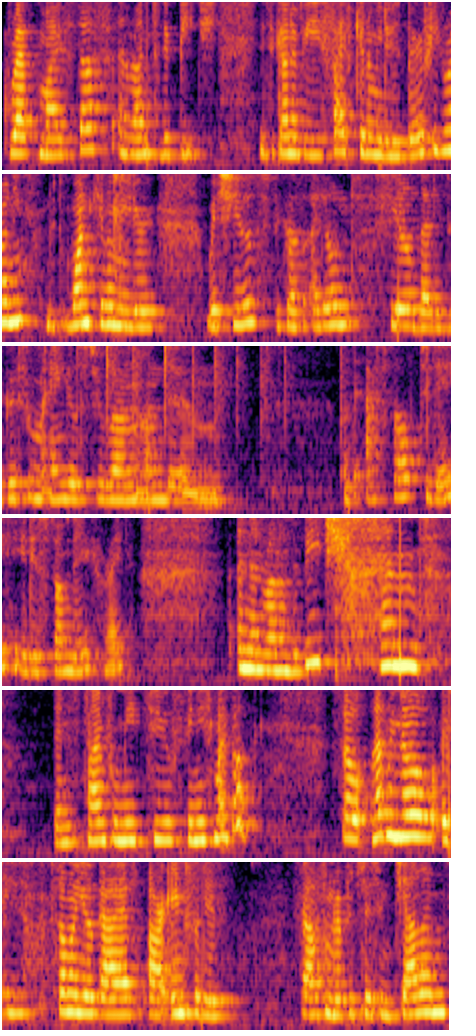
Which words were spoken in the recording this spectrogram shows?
grab my stuff and run to the beach. It's gonna be five kilometers barefoot running with one kilometer with shoes because I don't feel that it's good for my ankles to run on the um, on the asphalt today. It is Sunday, right? And then run on the beach and then it's time for me to finish my book. So let me know if you, some of you guys are in for this thousand repetition challenge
